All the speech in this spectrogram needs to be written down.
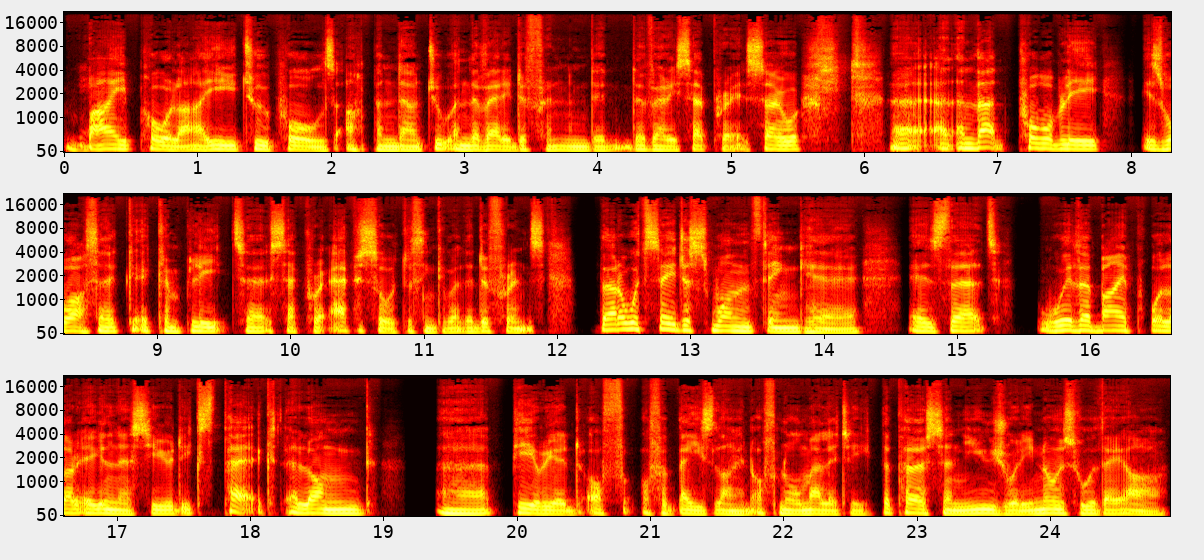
Yeah. Bipolar, i.e., two poles up and down, two, and they're very different and they're, very separate. So, uh, and that probably is worth a, a complete uh, separate episode to think about the difference. But I would say just one thing here is that with a bipolar illness, you'd expect along uh, period of, of a baseline of normality. The person usually knows who they are.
